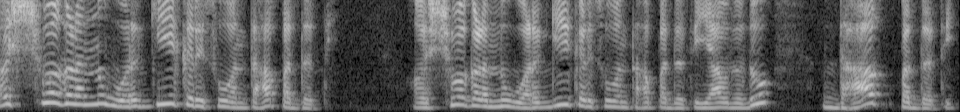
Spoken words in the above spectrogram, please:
ಅಶ್ವಗಳನ್ನು ವರ್ಗೀಕರಿಸುವಂತಹ ಪದ್ಧತಿ. ಅಶ್ವಗಳನ್ನು ವರ್ಗೀಕರಿಸುವಂತಹ ಪದ್ಧತಿ ಯಾವುದದು? ಧಾಕ್ ಪದ್ಧತಿ.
